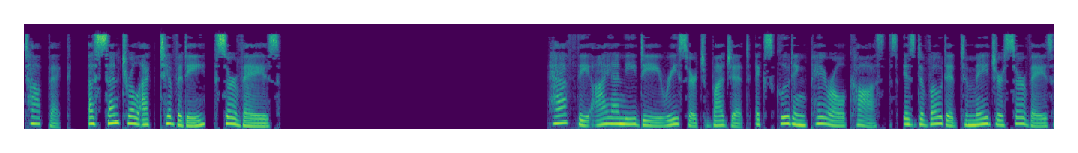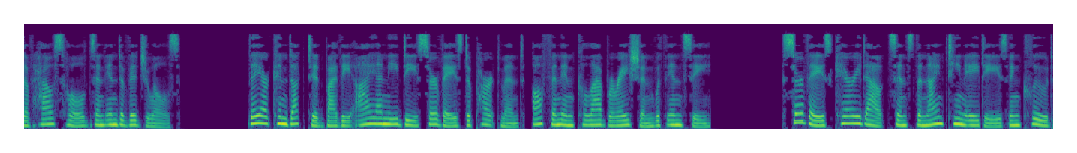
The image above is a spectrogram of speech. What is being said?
Topic: A central activity, surveys. Half the INED research budget excluding payroll costs is devoted to major surveys of households and individuals. They are conducted by the INED Surveys Department, often in collaboration with INSEE. Surveys carried out since the 1980s include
